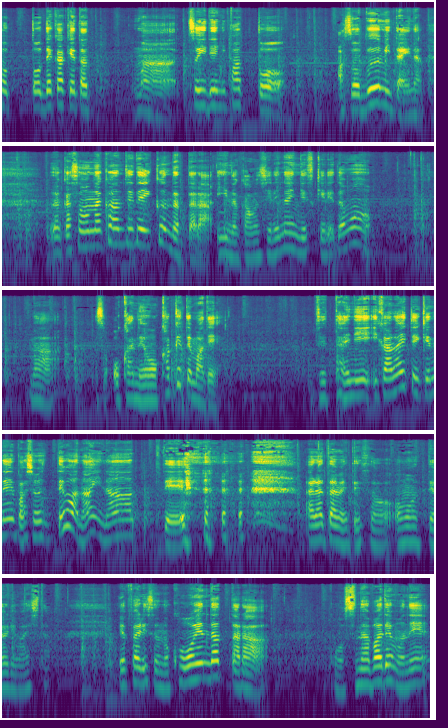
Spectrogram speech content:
ょっと出かけたまあついでにパッと遊ぶみたいななんかそんな感じで行くんだったらいいのかもしれないんですけれどもまあお金をかけてまで絶対に行かないといけない場所ではないなって 改めてそう思っておりました。やっぱりその公園だったらこう砂場でもね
